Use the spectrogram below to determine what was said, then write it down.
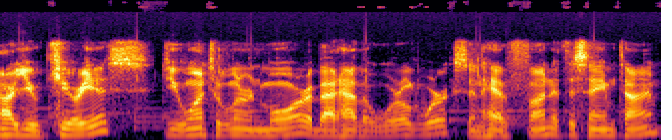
Are you curious? Do you want to learn more about how the world works and have fun at the same time?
